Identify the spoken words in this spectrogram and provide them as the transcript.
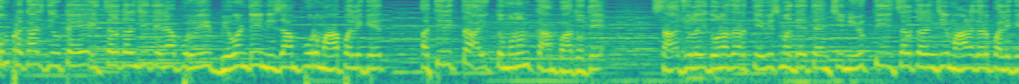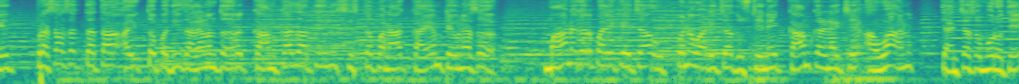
ओमप्रकाश दिवटे हे इचलकरंजीत येण्यापूर्वी भिवंडी निजामपूर महापालिकेत अतिरिक्त आयुक्त म्हणून काम पाहत होते. सहा जुलै दोन हजार तेवीसमध्ये त्यांची नियुक्ती इचलकरंजी महानगरपालिकेत प्रशासक तथा आयुक्तपदी झाल्यानंतर कामकाजातील शिस्तपणा कायम ठेवण्यासह महानगरपालिकेच्या उत्पन्न वाढीच्या दृष्टीने काम करण्याचे आव्हान त्यांच्यासमोर होते.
